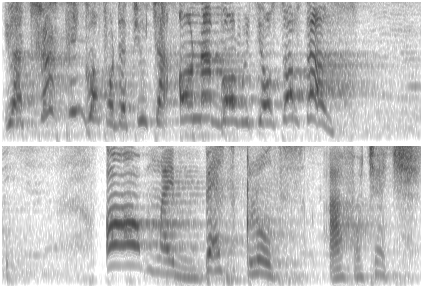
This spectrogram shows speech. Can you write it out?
You are trusting God for the future. Honor God with your substance. All my best clothes are for church.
